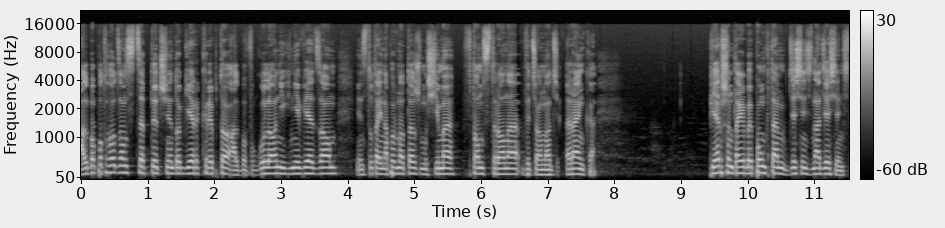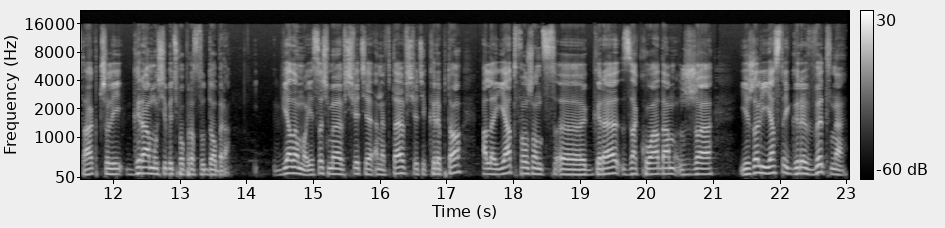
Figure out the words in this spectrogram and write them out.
albo podchodzą sceptycznie do gier krypto, albo w ogóle o nich nie wiedzą, więc tutaj na pewno też musimy w tą stronę wyciągnąć rękę. Pierwszym tak jakby punktem 10 na 10, tak? Czyli gra musi być po prostu dobra. Wiadomo, jesteśmy w świecie NFT, w świecie krypto, ale ja tworząc e, grę zakładam, że jeżeli ja z tej gry wytnę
